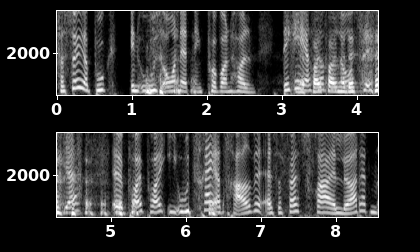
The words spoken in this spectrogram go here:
forsøge at booke en uges overnatning på Bornholm. Det kan ja, jeg så få lov det. til. Ja, øh, pøj, pøj, i uge 33, altså først fra lørdag den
